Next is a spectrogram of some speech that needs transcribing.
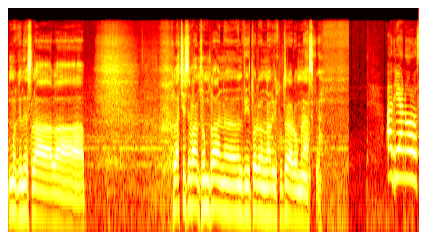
mă gândesc la, la, la ce se va întâmpla în, în viitor în agricultura românească. Adrian Oros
